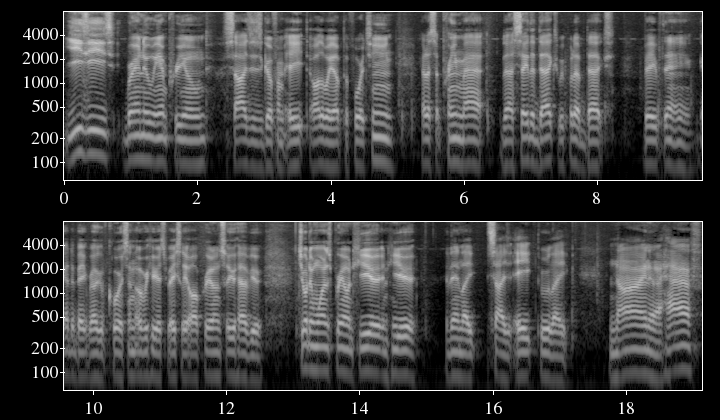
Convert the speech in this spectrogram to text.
Yeezys, brand new and pre-owned. Sizes go from 8 all the way up to 14. Got a Supreme mat. Did I say the decks? We put up decks. Bape thing. Got the Bape rug, of course. And over here, it's basically all pre-owned. So you have your Jordan 1s pre-owned here and here. And then like size 8 through like nine and a half.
